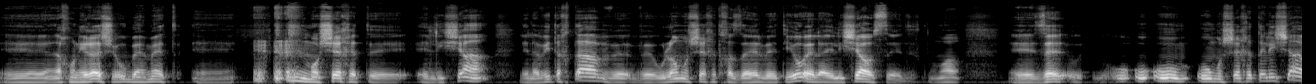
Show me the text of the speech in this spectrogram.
אה, אנחנו נראה שהוא באמת אה, מושך את אה, אלישע לנביא תחתיו, והוא לא מושך את חזאל ואת יהוא, אלא אלישע עושה את זה. כלומר, זה, הוא, הוא, הוא, הוא מושך את אלישע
